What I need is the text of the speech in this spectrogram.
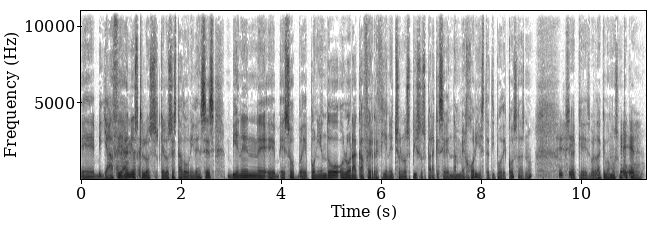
eh, ya hace años que los, que los estadounidenses vienen, eh, eh, eso, poniendo olor a café recién hecho en los pisos para que se vendan mejor y este tipo de cosas, ¿no? Sí, sí. O sea que es verdad que vamos un poco...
